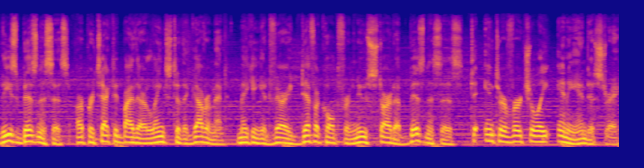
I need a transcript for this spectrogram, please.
These businesses are protected by their links to the government, making it very difficult for new startup businesses to enter virtually any industry.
